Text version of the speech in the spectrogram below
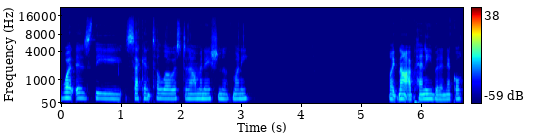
What is the second to lowest denomination of money? Like not a penny, but a nickel?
